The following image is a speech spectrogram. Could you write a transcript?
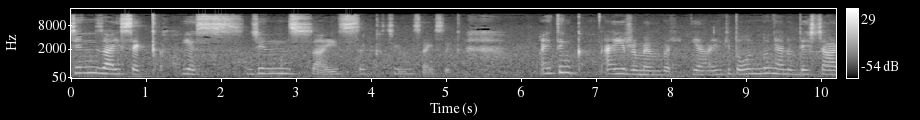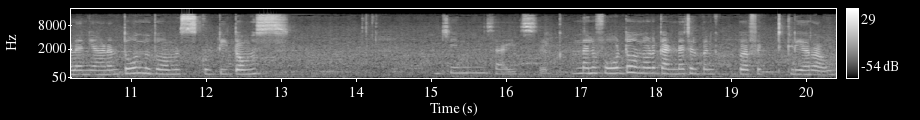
Jins Isaac. Yes. Jins Isaac I think I remember yeah എനിക്ക് തോന്നുന്നു ഞാൻ ഉദ്ദേശിച്ച ആൾ തന്നെയാണെന്ന് തോന്നുന്നു തോമസ് കുട്ടി തോമസ്. ജിൻസ് ഐസക് എന്നാലും ഫോട്ടോ ഒന്നുകൂടെ കണ്ടാൽ ചിലപ്പോൾ എനിക്ക് പെർഫെക്റ്റ് ക്ലിയർ ആവും.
